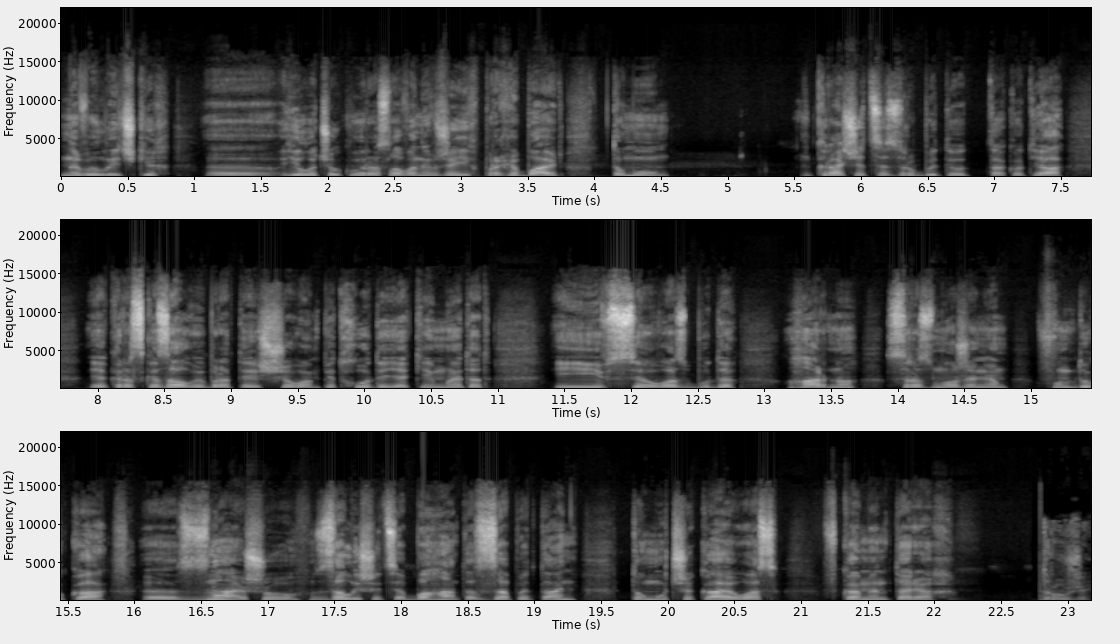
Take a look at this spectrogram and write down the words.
невеличких е, гілочок виросла, вони вже їх пригибають. Тому краще це зробити, от так от я як розказав, вибрати, що вам підходить, який метод, і все у вас буде гарно з розмноженням фундука. Е, Знаю, що залишиться багато запитань, тому чекаю вас в коментарях. Друже,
